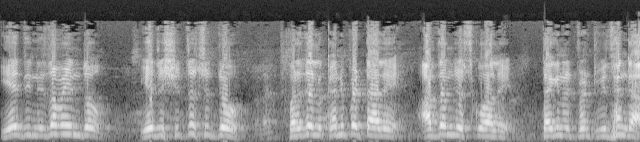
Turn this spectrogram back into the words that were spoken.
ఏది నిజమైందో ఏది శుద్ధశుద్ధో ప్రజలు కనిపెట్టాలి అర్థం చేసుకోవాలి తగినటువంటి విధంగా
